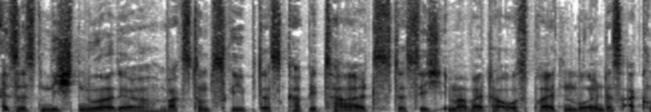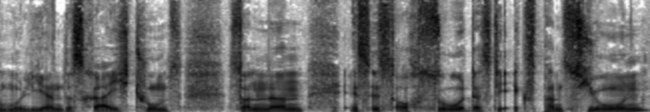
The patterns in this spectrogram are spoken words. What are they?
es ist nicht nur der Wachstumstrieb des Kapitals, das sich immer weiter ausbreiten wollen, das Akkumulieren des Reichtums, sondern es ist auch so, dass die Expansion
